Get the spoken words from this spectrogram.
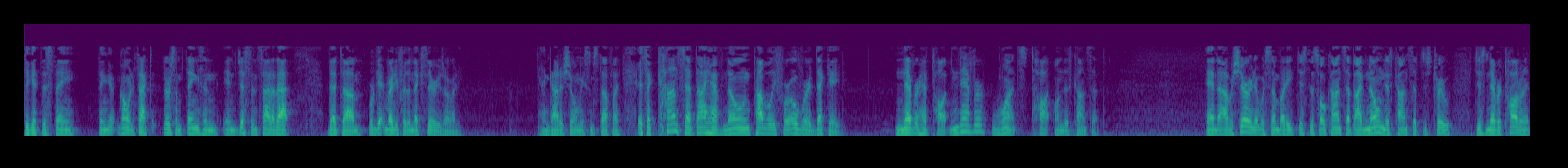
to get this thing thing going. In fact, there's some things in, in just inside of that that um, we're getting ready for the next series already. And God is showing me some stuff. I, it's a concept I have known probably for over a decade. Never have taught, never once taught on this concept. And I was sharing it with somebody, just this whole concept. I've known this concept is true, just never taught on it.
